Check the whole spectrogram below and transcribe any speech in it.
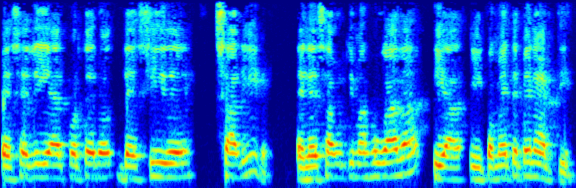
ese día el portero decide salir en esa última jugada y, y comete penalti.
